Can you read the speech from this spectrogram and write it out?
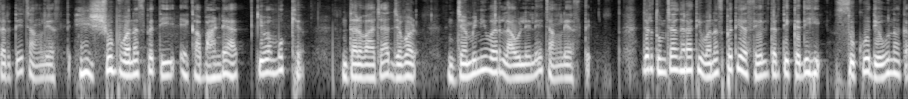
तर ते चांगले असते. ही शुभ वनस्पती एका भांड्यात किंवा मुख्य दरवाजाजवळ जमिनीवर लावलेले चांगले असते. जर तुमच्या घरात ही वनस्पती असेल तर ती कधीही सुकू देऊ नका.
